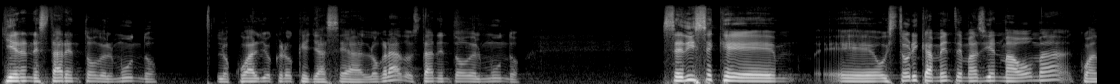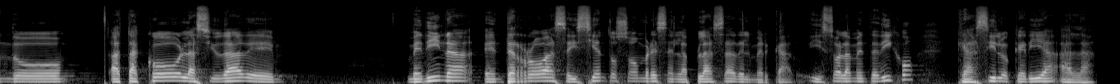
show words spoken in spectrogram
quieren estar en todo el mundo, lo cual yo creo que ya se ha logrado, están en todo el mundo. Se dice que eh, o históricamente más bien Mahoma, cuando atacó la ciudad de Medina, enterró a 600 hombres en la plaza del mercado y solamente dijo que así lo quería Alá.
